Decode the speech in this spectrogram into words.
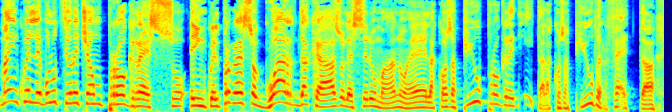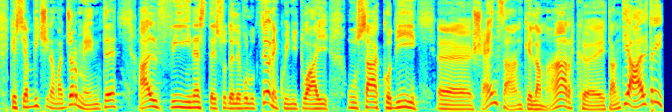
ma in quell'evoluzione c'è un progresso e in quel progresso, guarda caso, l'essere umano è la cosa più progredita, la cosa più perfetta, che si avvicina maggiormente al fine stesso dell'evoluzione. Quindi tu hai un sacco di eh, scienza, anche Lamarck e tanti altri,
